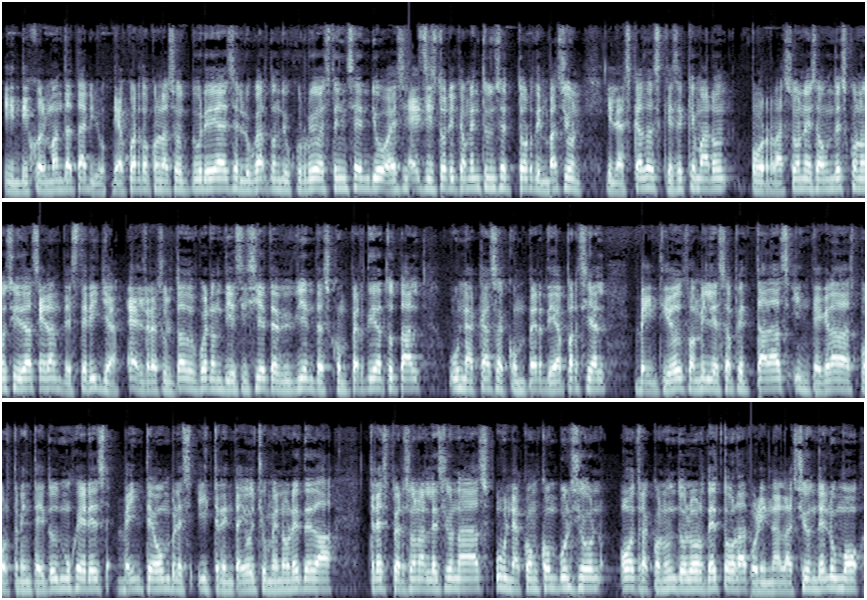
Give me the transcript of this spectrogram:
indicó el mandatario. De acuerdo con las autoridades, el lugar donde ocurrió este incendio es, es históricamente un sector de invasión y las casas que se quemaron por razones aún desconocidas eran de esterilla. El resultado fueron 17 viviendas con pérdida total, una casa con pérdida parcial, 22 familias afectadas integradas por 32 mujeres, 20 hombres y 38 menores de edad, tres personas lesionadas, una con convulsión, otra con un dolor de tórax por inhalación del humo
